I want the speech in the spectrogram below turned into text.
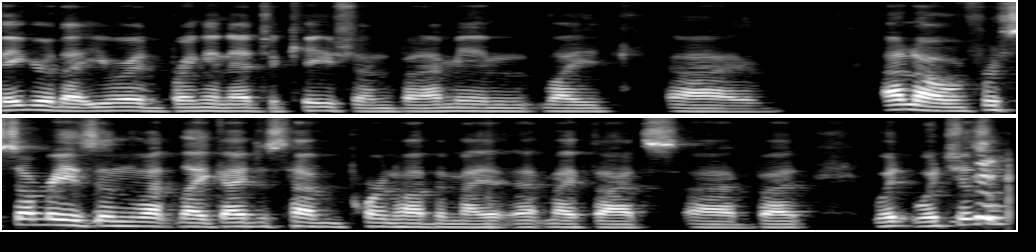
figure that you would bring in education, but I mean like uh, I don't know. For some reason, what like I just have Pornhub in my uh, my thoughts. Uh, but which, which isn't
